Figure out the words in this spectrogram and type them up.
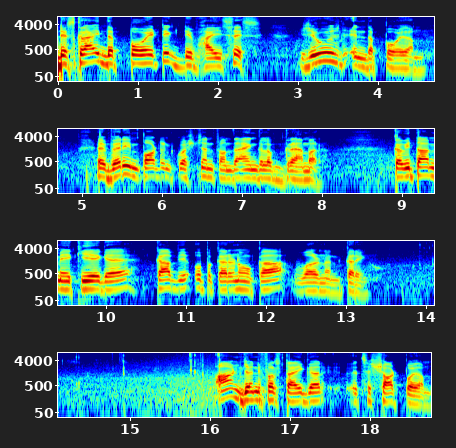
describe the poetic devices used in the poem. A very important question from the angle of grammar. कविता में किए गए काव्य उपकरणों का वर्णन करें। Aunt Jennifer tiger it's a short poem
